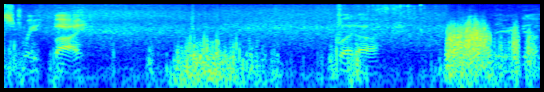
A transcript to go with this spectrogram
strafe by, but uh, there you go.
